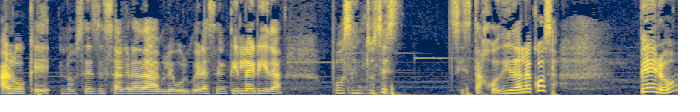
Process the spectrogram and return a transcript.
algo que nos es desagradable, volver a sentir la herida, pues entonces sí está jodida la cosa. Pero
